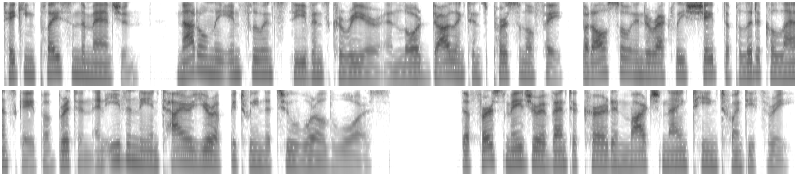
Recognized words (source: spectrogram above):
taking place in the mansion, not only influenced Stevens' career and Lord Darlington's personal fate, but also indirectly shaped the political landscape of Britain and even the entire Europe between the two world wars. The first major event occurred in March 1923.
